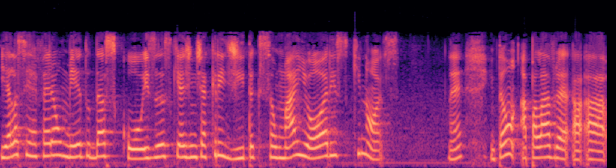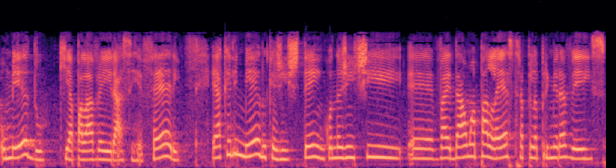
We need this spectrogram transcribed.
e ela se refere ao medo das coisas que a gente acredita que são maiores que nós. Né? Então, a palavra, a, a, o medo que a palavra irá se refere é aquele medo que a gente tem quando a gente é, vai dar uma palestra pela primeira vez,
